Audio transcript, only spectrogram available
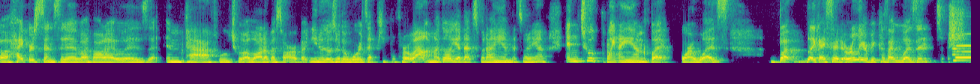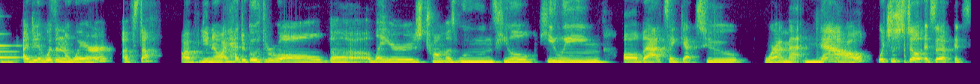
uh, hypersensitive. I thought I was an empath, which a lot of us are. But you know, those are the words that people throw out. I'm like, oh yeah, that's what I am. That's what I am. And to a point, I am, but or I was. But like I said earlier, because I wasn't, I didn't wasn't aware of stuff of you know i had to go through all the layers traumas wounds heal healing all that to get to where i'm at now which is still it's a it's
